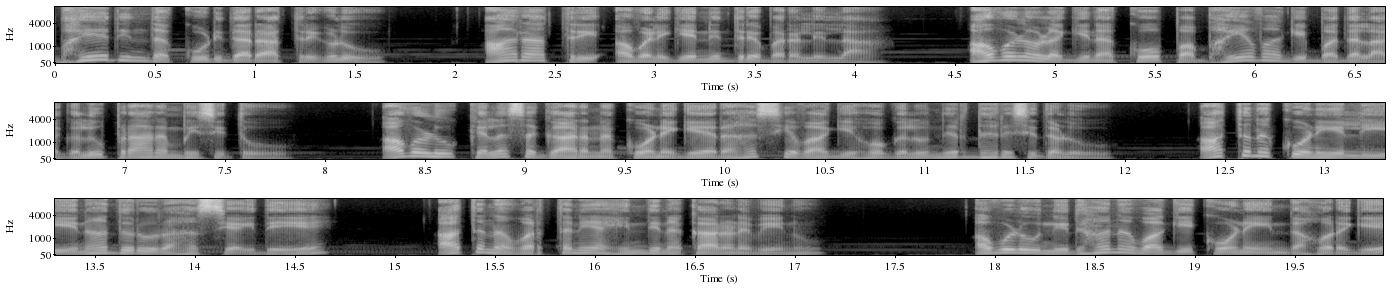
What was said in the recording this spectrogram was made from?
ಭಯದಿಂದ ಕೂಡಿದ ರಾತ್ರಿಗಳು, ಆ ರಾತ್ರಿ ಅವಳಿಗೆ ನಿದ್ರೆ ಬರಲಿಲ್ಲ. ಅವಳೊಳಗಿನ ಕೋಪ ಭಯವಾಗಿ ಬದಲಾಗಲು ಪ್ರಾರಂಭಿಸಿತು. ಅವಳು ಕೆಲಸಗಾರನ ಕೋಣೆಗೆ ರಹಸ್ಯವಾಗಿ ಹೋಗಲು ನಿರ್ಧರಿಸಿದಳು. ಆತನ ಕೋಣೆಯಲ್ಲಿ ಏನಾದರೂ ರಹಸ್ಯ ಇದೆಯೇ? ಆತನ ವರ್ತನೆಯ ಹಿಂದಿನ ಕಾರಣವೇನು? ಅವಳು ನಿಧಾನವಾಗಿ ಕೋಣೆಯಿಂದ ಹೊರಗೆ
